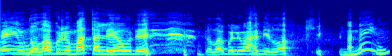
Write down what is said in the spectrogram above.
Nenhum. Dou logo-lhe o mata-leão dele. Dou logo-lhe o armlock. Nenhum.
